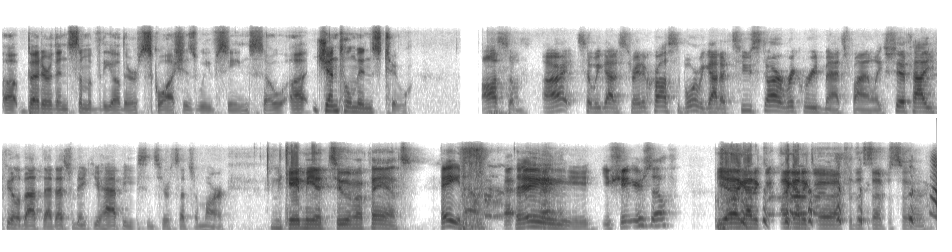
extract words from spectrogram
uh, better than some of the other squashes we've seen. So, uh, gentlemen's two. Awesome. All right, so we got it straight across the board. We got a two star Rick Rude match finally. Schiff, how you feel about that? That should make you happy since you're such a mark. You gave me a two in my pants. Hey now, Hey, You shit yourself? Yeah, I gotta go, I gotta go after this episode.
